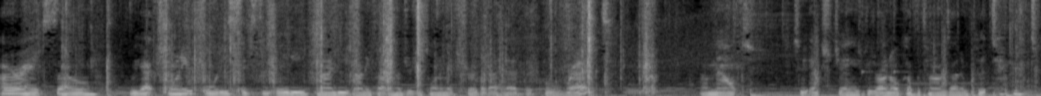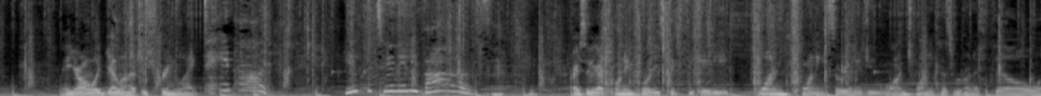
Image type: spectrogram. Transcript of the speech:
All right, so we got 20, 40, 60, 80, 90, 95, 100. Just want to make sure that I have the correct amount to exchange because y'all know a couple times I didn't put too much. And y'all are yelling at the screen like, Tina, you put too many fives. All right, so we got 20, 40, 60, 80, 120. So we're to do 120 because we're to fill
